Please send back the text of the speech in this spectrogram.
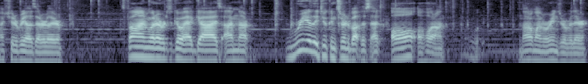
I should have realized that earlier. It's fine, whatever. Just go ahead, guys. I'm not really too concerned about this at all. Oh, hold on. Not all my Marines are over there.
